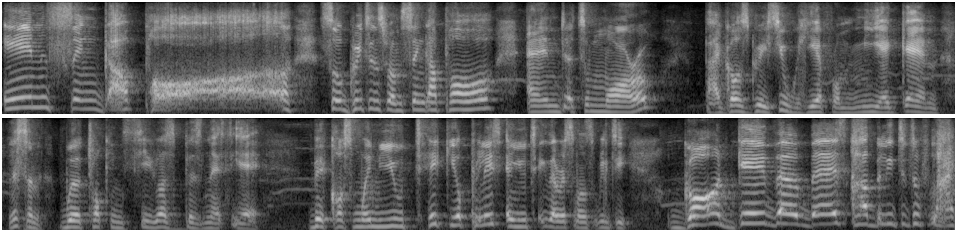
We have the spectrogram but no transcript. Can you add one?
in Singapore. So, greetings from Singapore. And tomorrow, by God's grace, you will hear from me again. Listen, we're talking serious business here. Because when you take your place and you take the responsibility, God gave the birds ability to fly.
